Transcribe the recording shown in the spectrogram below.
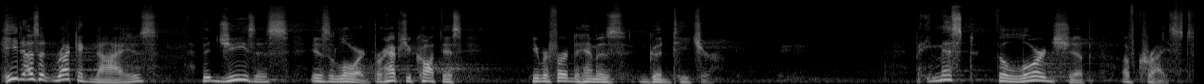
he doesn't recognize that Jesus is the Lord. Perhaps you caught this. He referred to him as good teacher. But he missed the lordship of Christ.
